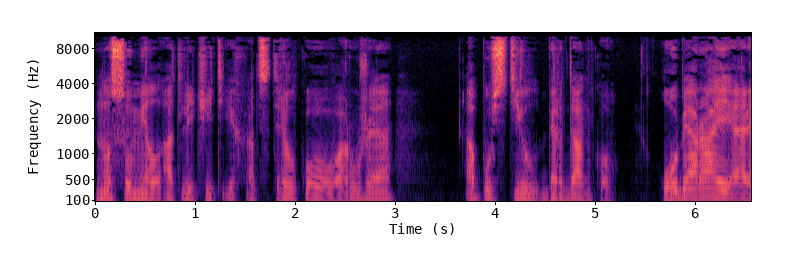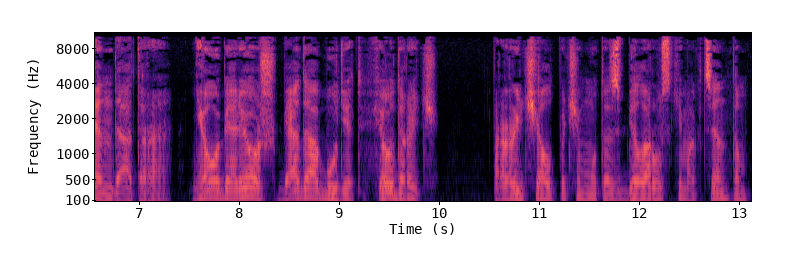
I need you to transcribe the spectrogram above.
но сумел отличить их от стрелкового оружия, опустил берданку. «Убирай арендатора! Не уберешь, беда будет, Федорыч!» прорычал почему-то с белорусским акцентом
